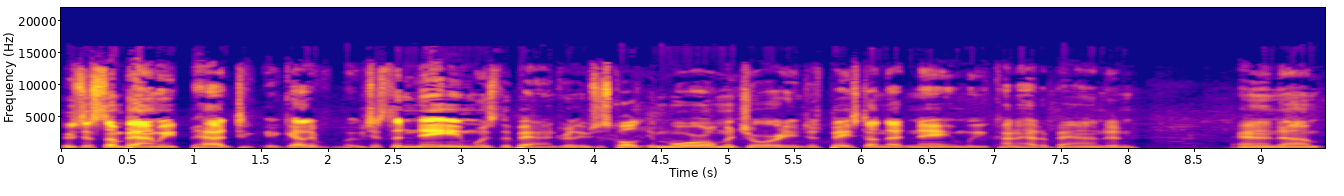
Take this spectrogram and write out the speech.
It was just some band we had together. But just the name was the band. Really, it was just called Immoral Majority, and just based on that name, we kind of had a band, and and um,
